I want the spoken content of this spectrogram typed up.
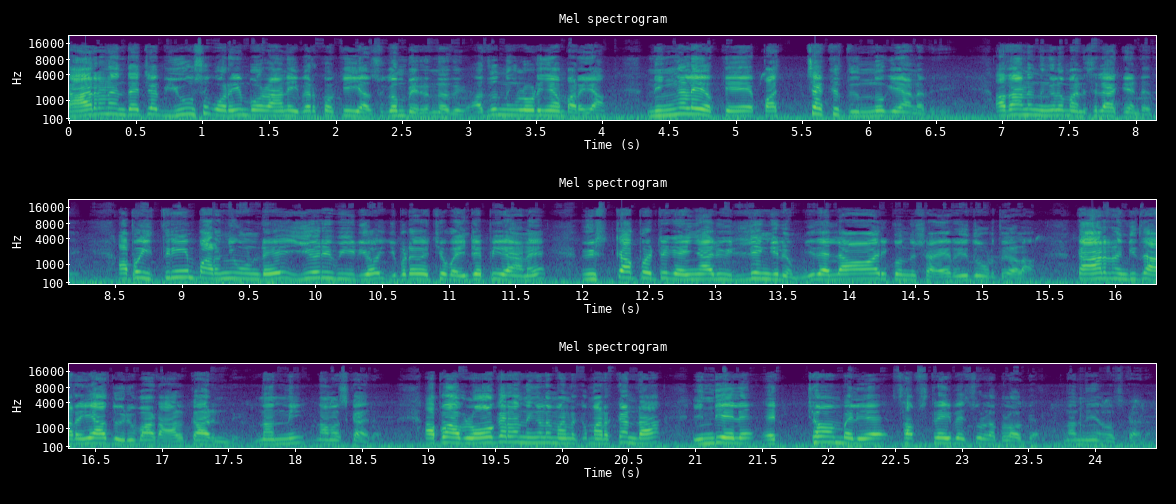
കാരണം എന്താ വെച്ചാൽ വ്യൂസ് കുറയുമ്പോഴാണ് ഇവർക്കൊക്കെ ഈ അസുഖം വരുന്നത്. അതും നിങ്ങളോട് ഞാൻ പറയാം. നിങ്ങളെയൊക്കെ പച്ചക്ക് തിന്നുകയാണ് അവർ അതാണ് നിങ്ങൾ മനസ്സിലാക്കേണ്ടത്. അപ്പോൾ ഇത്രയും പറഞ്ഞുകൊണ്ട് ഈ ഒരു വീഡിയോ ഇവിടെ വെച്ച് വൈൻഡപ്പ് ചെയ്യാണ്. ഇഷ്ടപ്പെട്ട് കഴിഞ്ഞാലും ഇല്ലെങ്കിലും ഇതെല്ലാവർക്കും ഒന്ന് ഷെയർ ചെയ്ത് കൊടുത്തുകളാം കാരണം ഇതറിയാത്ത ഒരുപാട് ആൾക്കാരുണ്ട്. നന്ദി നമസ്കാരം. അപ്പോൾ ആ വ്ളോഗറെ നിങ്ങൾ മറക്കണ്ട. ഇന്ത്യയിലെ ഏറ്റവും വലിയ സബ്സ്ക്രൈബേഴ്സ് ഉള്ള ബ്ലോഗ് നന്ദി നമസ്കാരം.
